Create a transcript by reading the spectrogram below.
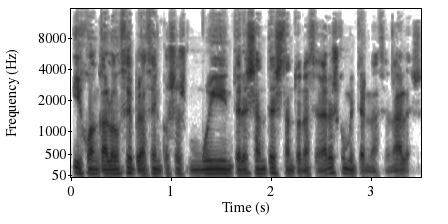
y Juan Calonce, pero hacen cosas muy interesantes, tanto nacionales como internacionales.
